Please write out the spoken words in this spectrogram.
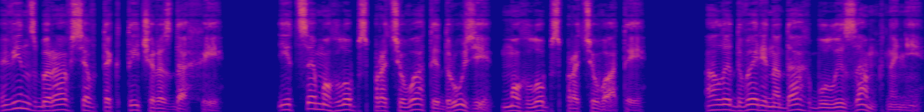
Він збирався втекти через дахи. І це могло б спрацювати, друзі, могло б спрацювати. Але двері на дах були замкнені.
